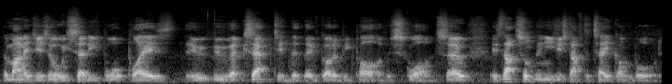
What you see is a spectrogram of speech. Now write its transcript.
the manager's always said he's bought players who, who've accepted that they've got to be part of a squad. So is that something you just have to take on board?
